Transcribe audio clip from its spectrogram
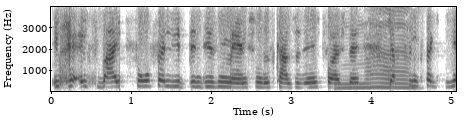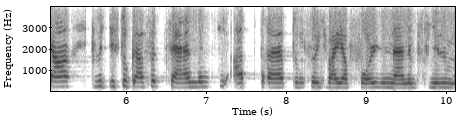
Ich, ich war so verliebt in diesen Menschen, das kannst du dir nicht vorstellen. Ich habe Nein. zu ihm gesagt, ja, ich würde dir sogar verzeihen, wenn sie abtreibt und so. Ich war ja voll in einem Film.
